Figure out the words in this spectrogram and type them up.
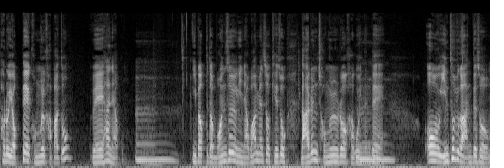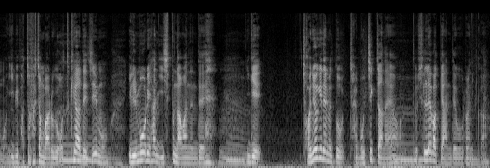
바로 옆에 건물 가봐도 왜 하냐고 음. 입 아프다 뭔 소용이냐고 하면서 계속 나른 저물어 가고 있는데 음. 어 인터뷰가 안 돼서 뭐 입이 바짝바짝 마르고 어떻게 해야 되지 뭐 일몰이 한 20분 남았는데 음. 이게 저녁이 되면 또 잘 못 찍잖아요 음. 또 실내밖에 안 되고 그러니까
